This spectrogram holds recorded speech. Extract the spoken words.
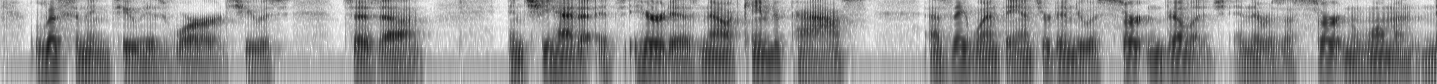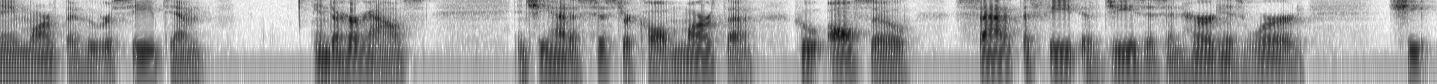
listening to his word. She was, says, uh, and she had, a, it's, here it is. Now it came to pass as they went, they entered into a certain village, and there was a certain woman named Martha who received him into her house. And she had a sister called Martha who also sat at the feet of Jesus and heard his word. She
